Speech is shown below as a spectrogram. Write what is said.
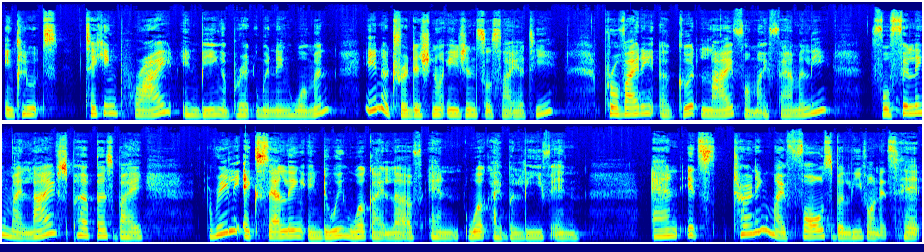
includes taking pride in being a breadwinning woman in a traditional Asian society, providing a good life for my family, fulfilling my life's purpose by really excelling in doing work I love and work I believe in. And it's turning my false belief on its head.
